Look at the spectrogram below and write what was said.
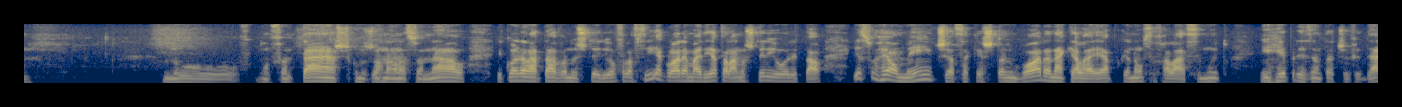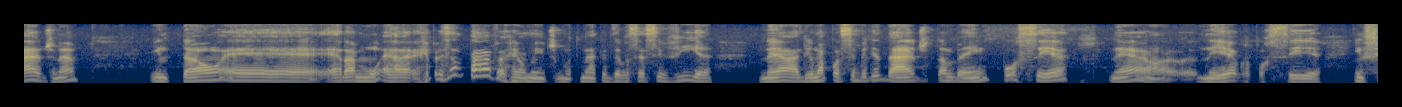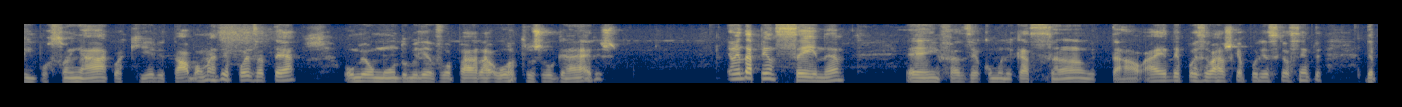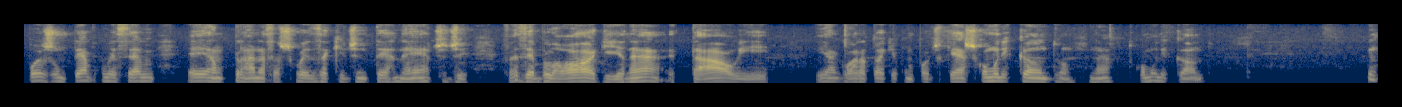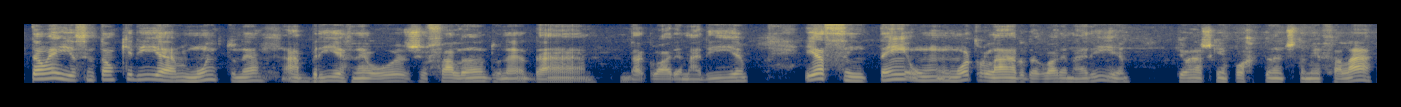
no, no, Fantástico, no Jornal Nacional, e quando ela estava no exterior, falava assim, a Glória Maria está lá no exterior e tal. Isso realmente, essa questão, embora naquela época não se falasse muito em representatividade, né? Então é, era, é, representava realmente muito, né? Quer dizer, você se via né, ali uma possibilidade também por ser né, negro, por ser, enfim, por sonhar com aquilo e tal. Bom, mas depois até o meu mundo me levou para outros lugares. Eu ainda pensei, né, em fazer comunicação e tal. Aí depois eu acho que é por isso que eu sempre depois de um tempo, comecei a é, entrar nessas coisas aqui de internet, de fazer blog, né, e tal, e, e agora estou aqui com um podcast comunicando, né, comunicando. Então é isso. Então queria muito, né, abrir, né, hoje falando, né, da, da Glória Maria E assim, tem um, um outro lado da Glória Maria, que eu acho que é importante também falar,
